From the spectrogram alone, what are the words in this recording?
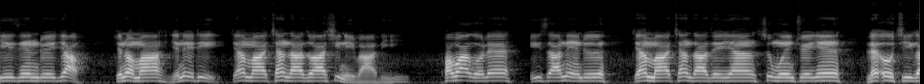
ရည်စဉ်တွေကြောင့်ကျွန်တော်မှာယနေ့ထိကျမ်းမာချမ်းသာစွာရှိနေပါသည်ဖွားဖွားကိုလည်းဤစာနှင့်အတူကျမ်းမာချမ်းသာစေရန်ဆုမွန်ချွေရင်းလက်အုပ်ချီက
